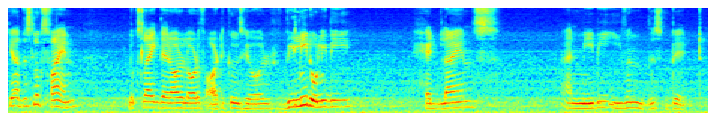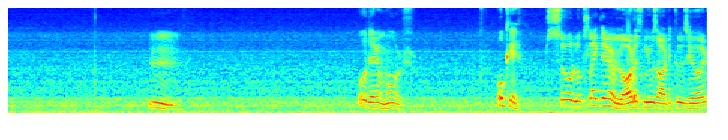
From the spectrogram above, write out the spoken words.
yeah this looks fine. Looks like there are a lot of articles here. We'll need only the headlines and maybe even this bit. Hmm. Oh there are more. Okay so looks like there are a lot of news articles here.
